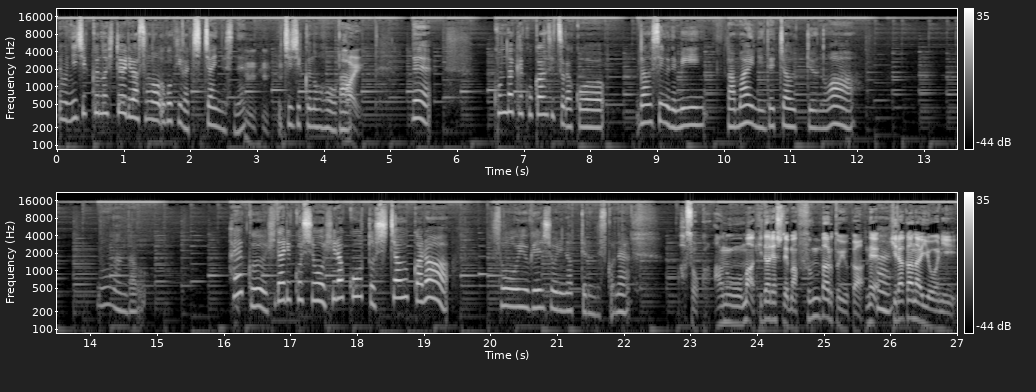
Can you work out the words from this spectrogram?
い、でも二軸の人よりはその動きがちっちゃいんですね、うんうん、一軸の方が、はい、でこんだけ股関節がこうダウンスイングで右が前に出ちゃうっていうのはどうなんだろう。早く左腰を開こうとしちゃうからそういう現象になってるんですかね。あそうか。あのー、まあ、左足でまあ踏ん張るというかね、はい、開かないように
